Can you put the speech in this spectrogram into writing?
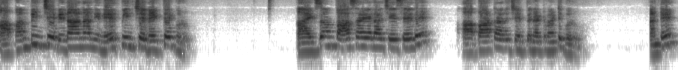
ఆ పంపించే విధానాన్ని నేర్పించే వ్యక్తే గురు ఆ ఎగ్జామ్ పాస్ అయ్యేలా చేసేదే ఆ పాఠాలు చెప్పినటువంటి గురువు. అంటే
